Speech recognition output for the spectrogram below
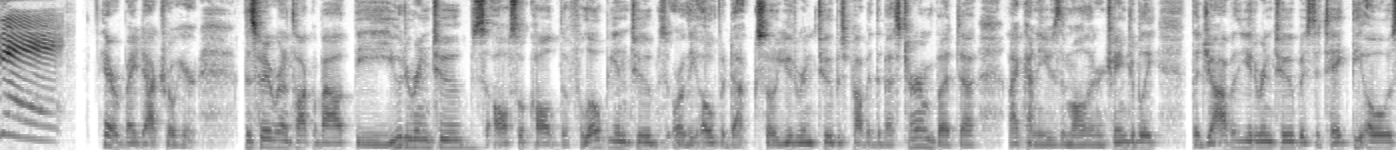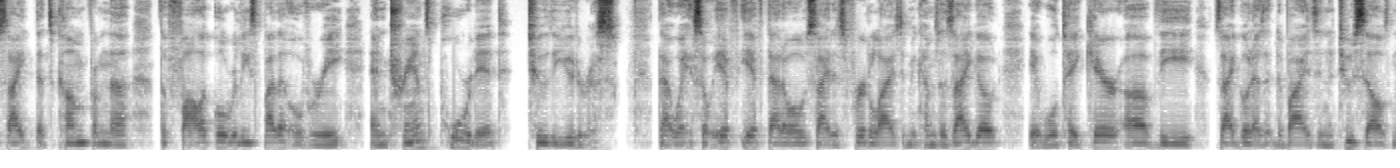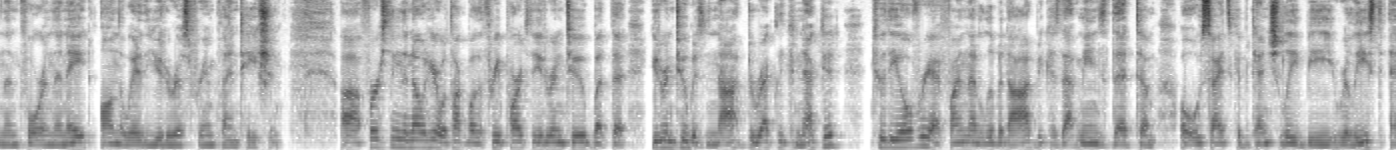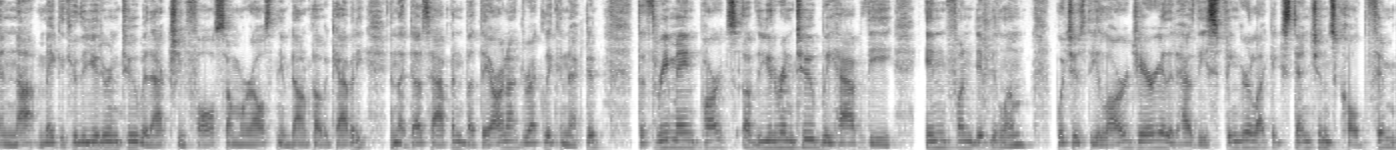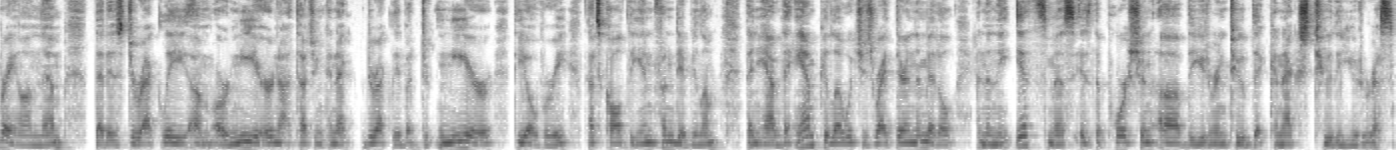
It! Hey everybody, Dr. O here. This video we're going to talk about the uterine tubes, also called the fallopian tubes or the oviduct. So uterine tube is probably the best term, but uh, I kind of use them all interchangeably. The job of the uterine tube is to take the oocyte that's come from the, the follicle released by the ovary and transport it to the uterus that way. So if, if that oocyte is fertilized and becomes a zygote, it will take care of the zygote as it divides into two cells and then four and then eight on the way to the uterus for implantation. Uh, first thing to note here, we'll talk about the three parts of the uterine tube, but the uterine tube is not directly connected to the ovary. I find that a little bit odd because that means that um, oocytes could potentially be released and not make it through the uterine tube. It actually falls somewhere else in the abdominal pelvic cavity, and that does happen, but they are not directly connected. The three main parts of the uterine tube, we have the infundibulum, which is the large area that has these finger-like extensions called fimbriae on them that is directly um, or near, not touching connect directly, but near the ovary. That's called the infundibulum. Then you have the ampulla, which is right there in the middle, and then the isthmus is the portion of the uterine tube that connects to the uterus.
